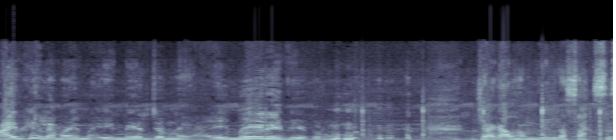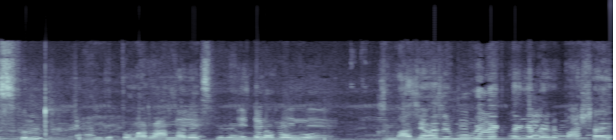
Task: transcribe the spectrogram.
মাইর খেলাম এই মেয়ের জন্য এই মেয়েরই বিয়ে করব। যাক আলহামদুলিল্লাহ সাকসেসফুল আমি কি তোমার রান্নার এক্সপিরিয়েন্সগুলো বলব? মাঝে মাঝে মুভি দেখতে গেলে বাসায়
